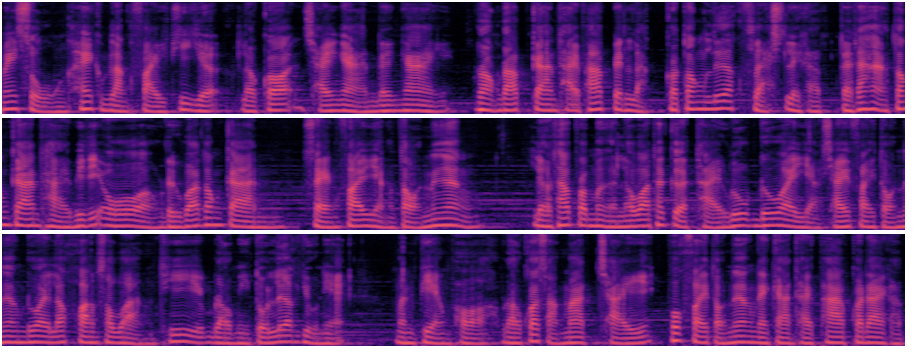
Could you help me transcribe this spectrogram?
ไม่สูงให้กำลังไฟที่เยอะ แล้วก็ใช้งานได้ง่าย รองรับการถ่ายภาพเป็นหลักก็ต้องเลือกแฟลชเลยครับ แต่ถ้าหากต้องการถ่ายวิดีโอ หรือว่าต้องการแสงไฟอย่างต่อเนื่อง แล้วถ้าประเมินแล้วว่าถ้าเกิดถ่ายรูปด้วย อยากใช้ไฟต่อเนื่องด้วย แล้วความสว่างที่เรามีตัวเลือกอยู่เนี่ย มันเพียงพอ เราก็สามารถใช้พวกไฟต่อเนื่องในการถ่ายภาพก็ได้ครับ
